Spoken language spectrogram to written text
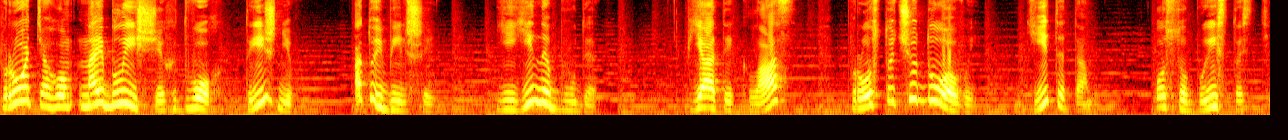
протягом найближчих двох тижнів, а то й більший, її не буде. П'ятий клас просто чудовий. Діти там особистості,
